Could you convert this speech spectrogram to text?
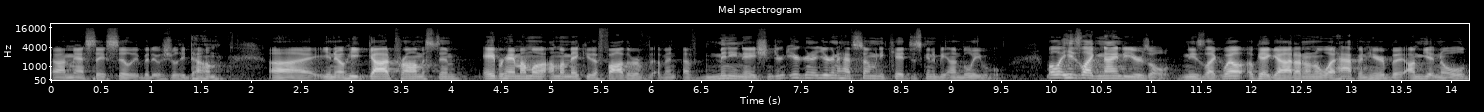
Uh, I mean, I say silly, but it was really dumb. Uh, you know, he, God promised him, Abraham, I'm going to make you the father of, of, an, of many nations. You're, you're going to have so many kids, it's going to be unbelievable. Well, he's like 90 years old. And he's like, well, okay, God, I don't know what happened here, but I'm getting old.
